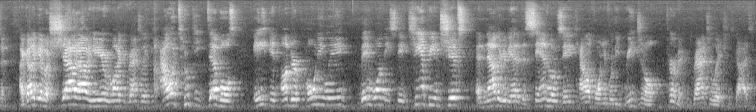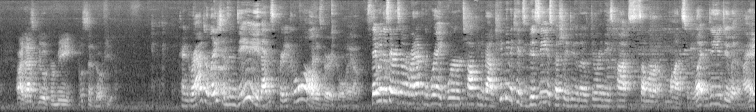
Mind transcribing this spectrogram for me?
Masters. And I got to give a shout out here. We want to congratulate the Ahwatukee Devils, 8 and under Pony League. They won the state championships, and now they're going to be headed to San Jose, California for the regional tournament. Congratulations, guys. All right, that's going to do it for me. Let's send it over to you. Congratulations, indeed. That is pretty cool. That is very cool, yeah. Stay with us, Arizona. Break, we're talking about keeping the kids busy, especially during, the, during these hot summer months. What do you do with them, right?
